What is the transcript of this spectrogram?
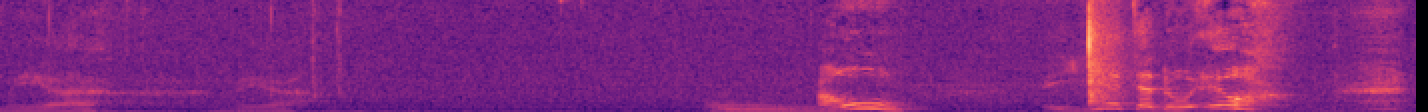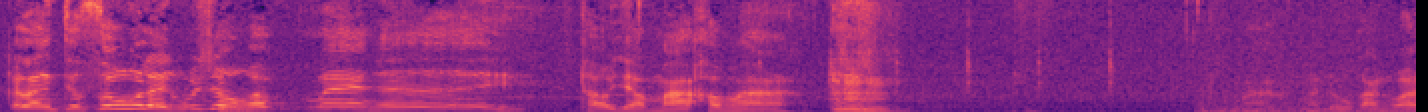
หนีเหรอฮะหนีเหรอเอาไอ้เหี้ยจะดูเอลกำลังจะสู้เลยคุณผู้ชมครับ แม่งเอ้ยเท่าอย่ามาเข้ามา กันว่า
